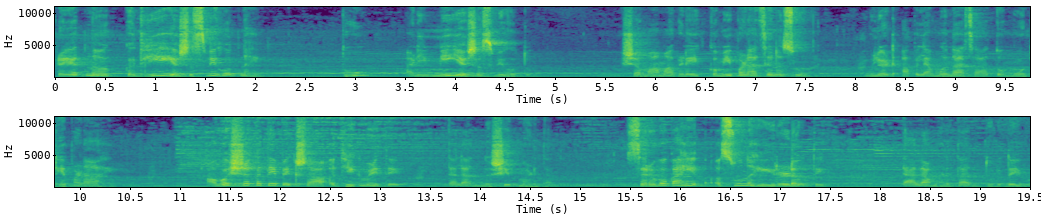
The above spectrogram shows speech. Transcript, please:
प्रयत्न कधीही यशस्वी होत नाही. तू आणि मी यशस्वी होतो. क्षमा मागणे कमीपणाचे नसून उलट आपल्या मनाचा तो मोठेपणा आहे. आवश्यकतेपेक्षा अधिक मिळते त्याला नशीब म्हणतात. सर्व काही असूनही रडवते त्याला म्हणतात दुर्दैव.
